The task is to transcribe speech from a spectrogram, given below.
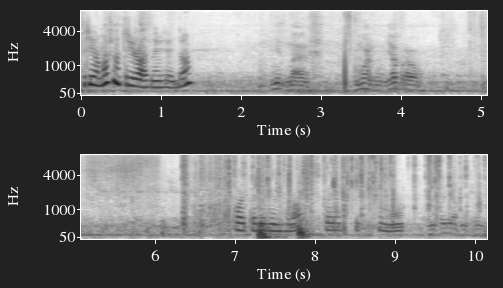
Три, а можно три разных взять, да? Не знаю. Можно, я брал. Какое-то ленинградское эскимо. Непонятно, что это.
